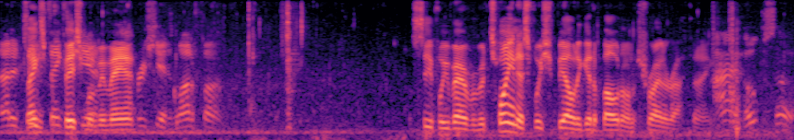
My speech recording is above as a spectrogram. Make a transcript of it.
I did too. Thanks for Thank fishing with me, man. Appreciate it. A lot of fun. Let's see if we've ever between us, we should be able to get a boat on a trailer. I think. I hope so.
